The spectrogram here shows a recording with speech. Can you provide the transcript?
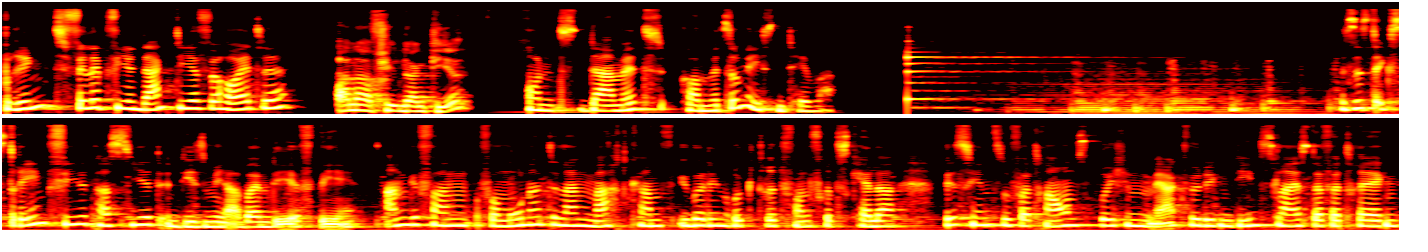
bringt. Philipp, vielen Dank dir für heute. Anna, vielen Dank dir. Und damit kommen wir zum nächsten Thema. Es ist extrem viel passiert in diesem Jahr beim DFB. Angefangen vom monatelangen Machtkampf über den Rücktritt von Fritz Keller bis hin zu Vertrauensbrüchen, merkwürdigen Dienstleisterverträgen,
